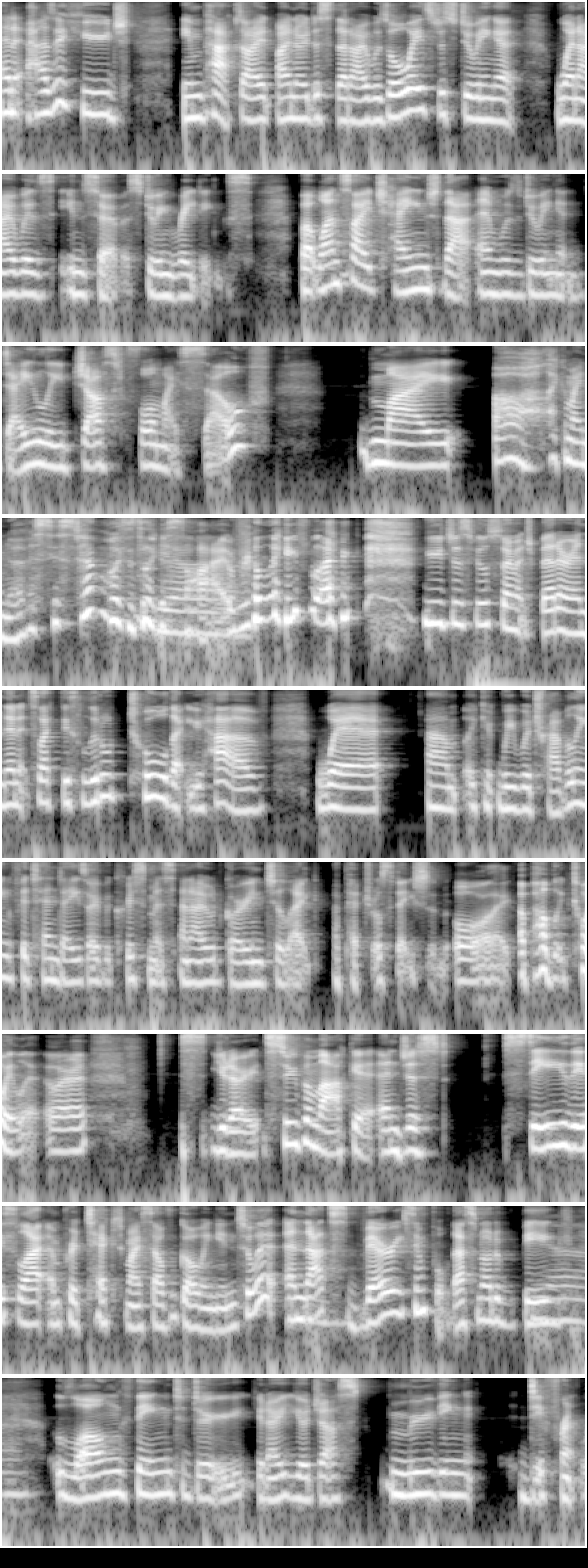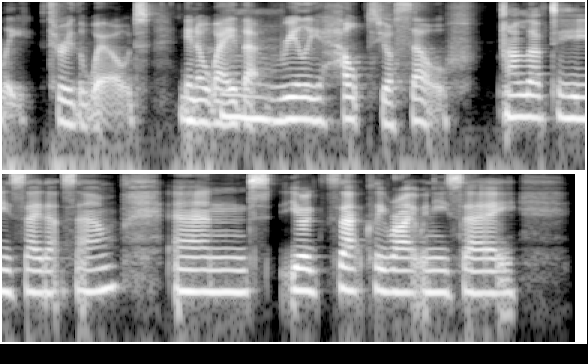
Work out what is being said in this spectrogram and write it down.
And it has a huge impact. I, I noticed that I was always just doing it when I was in service, doing readings. But once I changed that and was doing it daily just for myself, my oh, like my nervous system was like yeah. a sigh of relief. like you just feel so much better. And then it's like this little tool that you have where um, like we were traveling for 10 days over Christmas and I would go into like a petrol station or like a public toilet or you know, supermarket and just see this light and protect myself going into it. And that's very simple. That's not a big, yeah. long thing to do. You know, you're just moving differently through the world in a way mm. that really helps yourself. I love to hear you say that, Sam. And you're exactly right when you say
